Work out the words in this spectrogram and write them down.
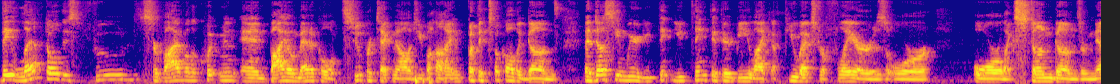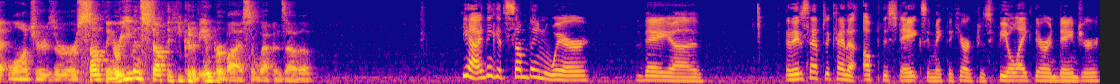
they left all this food, survival equipment, and biomedical super technology behind, but they took all the guns. That does seem weird. You think you'd think that there'd be like a few extra flares or or like stun guns or net launchers or, or something, or even stuff that he could have improvised some weapons out of. Yeah, I think it's something where they uh, they just have to kind of up the stakes and make the characters feel like they're in danger.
